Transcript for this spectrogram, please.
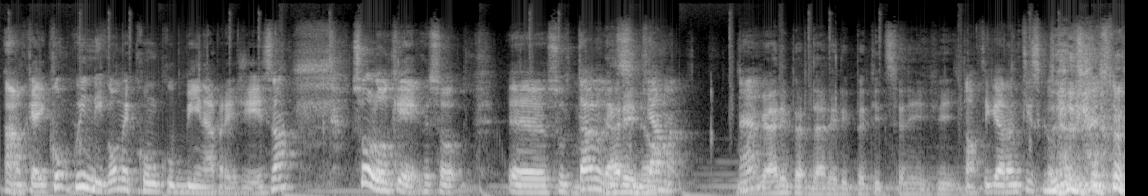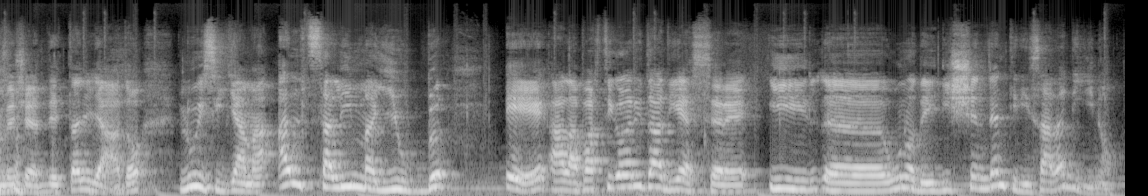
Ah. Ok, co- quindi come concubina precisa. Solo che questo eh, sultano che Magari si no. chiama. Eh? Magari per dare ripetizioni ai figli. No, ti garantisco che questo invece è dettagliato. Lui si chiama Al-Salim Ayyub e ha la particolarità di essere il, eh, uno dei discendenti di Saladino.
